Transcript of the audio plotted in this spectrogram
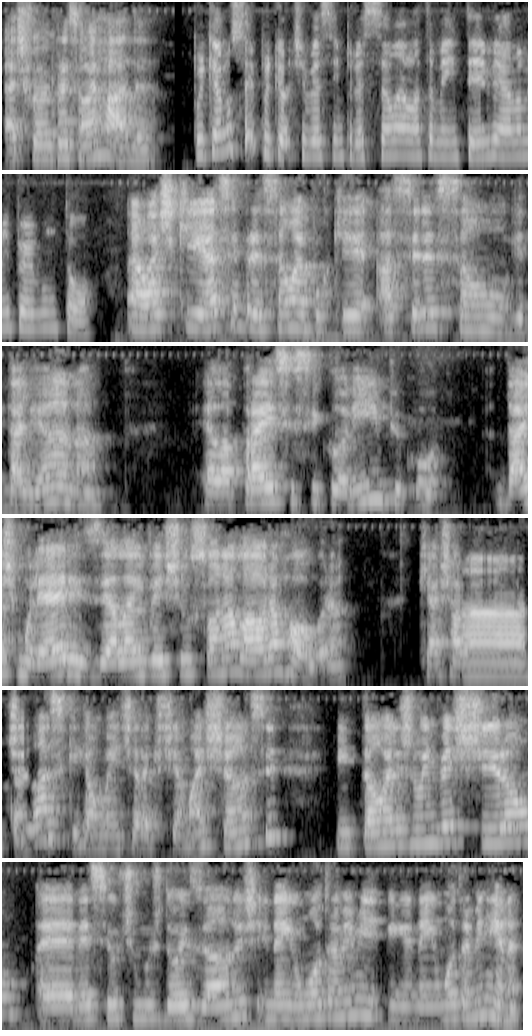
Acho que foi uma impressão errada. Porque eu não sei, porque eu tive essa impressão, ela também teve, ela me perguntou. Eu acho que essa impressão é porque a seleção italiana, ela para esse ciclo olímpico das mulheres, ela investiu só na Laura Holgora, que achava ah, que tinha tá. chance, que realmente era que tinha mais chance, então, eles não investiram é, nesses últimos dois anos em nenhuma, outra, em nenhuma outra menina.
